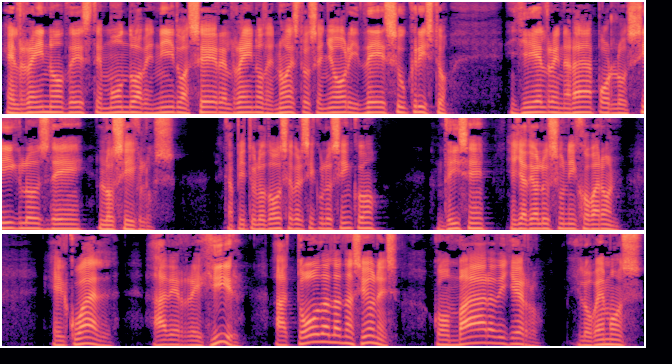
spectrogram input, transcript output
el reino de este mundo ha venido a ser el reino de nuestro Señor y de su Cristo, y Él reinará por los siglos de los siglos. Capítulo 12, versículo 5 dice, ella dio a luz un hijo varón, el cual ha de regir a todas las naciones con vara de hierro. Y lo vemos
